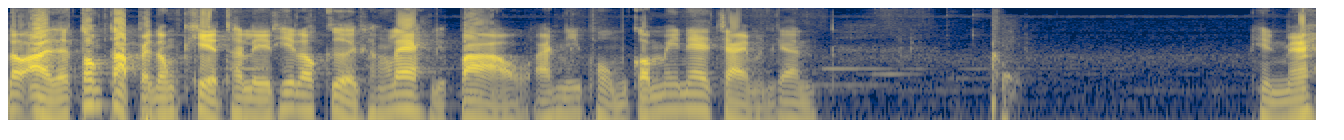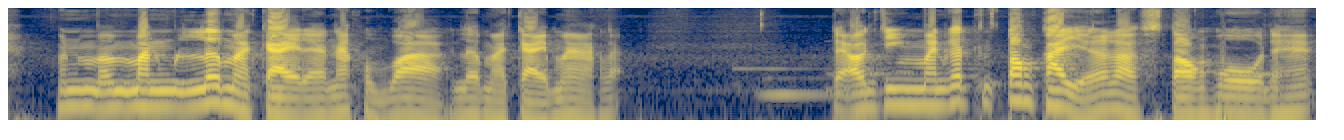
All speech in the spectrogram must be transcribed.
เราอาจจะต้องกลับไปตรงเขตทะเลที่เราเกิดครั้งแรกหรือเปล่า อันนี้ผมก็ไม่แน่ใจเหมือนกัน เห็นไหมมันมันมันเริ่มมาไกลแล้วนะ ผมว่าเริ่มมาไกลมากแล้วแต่เอาจริงมันก็ต้องไกลอยู่แล้วล่ะสตองโฮนะฮะ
